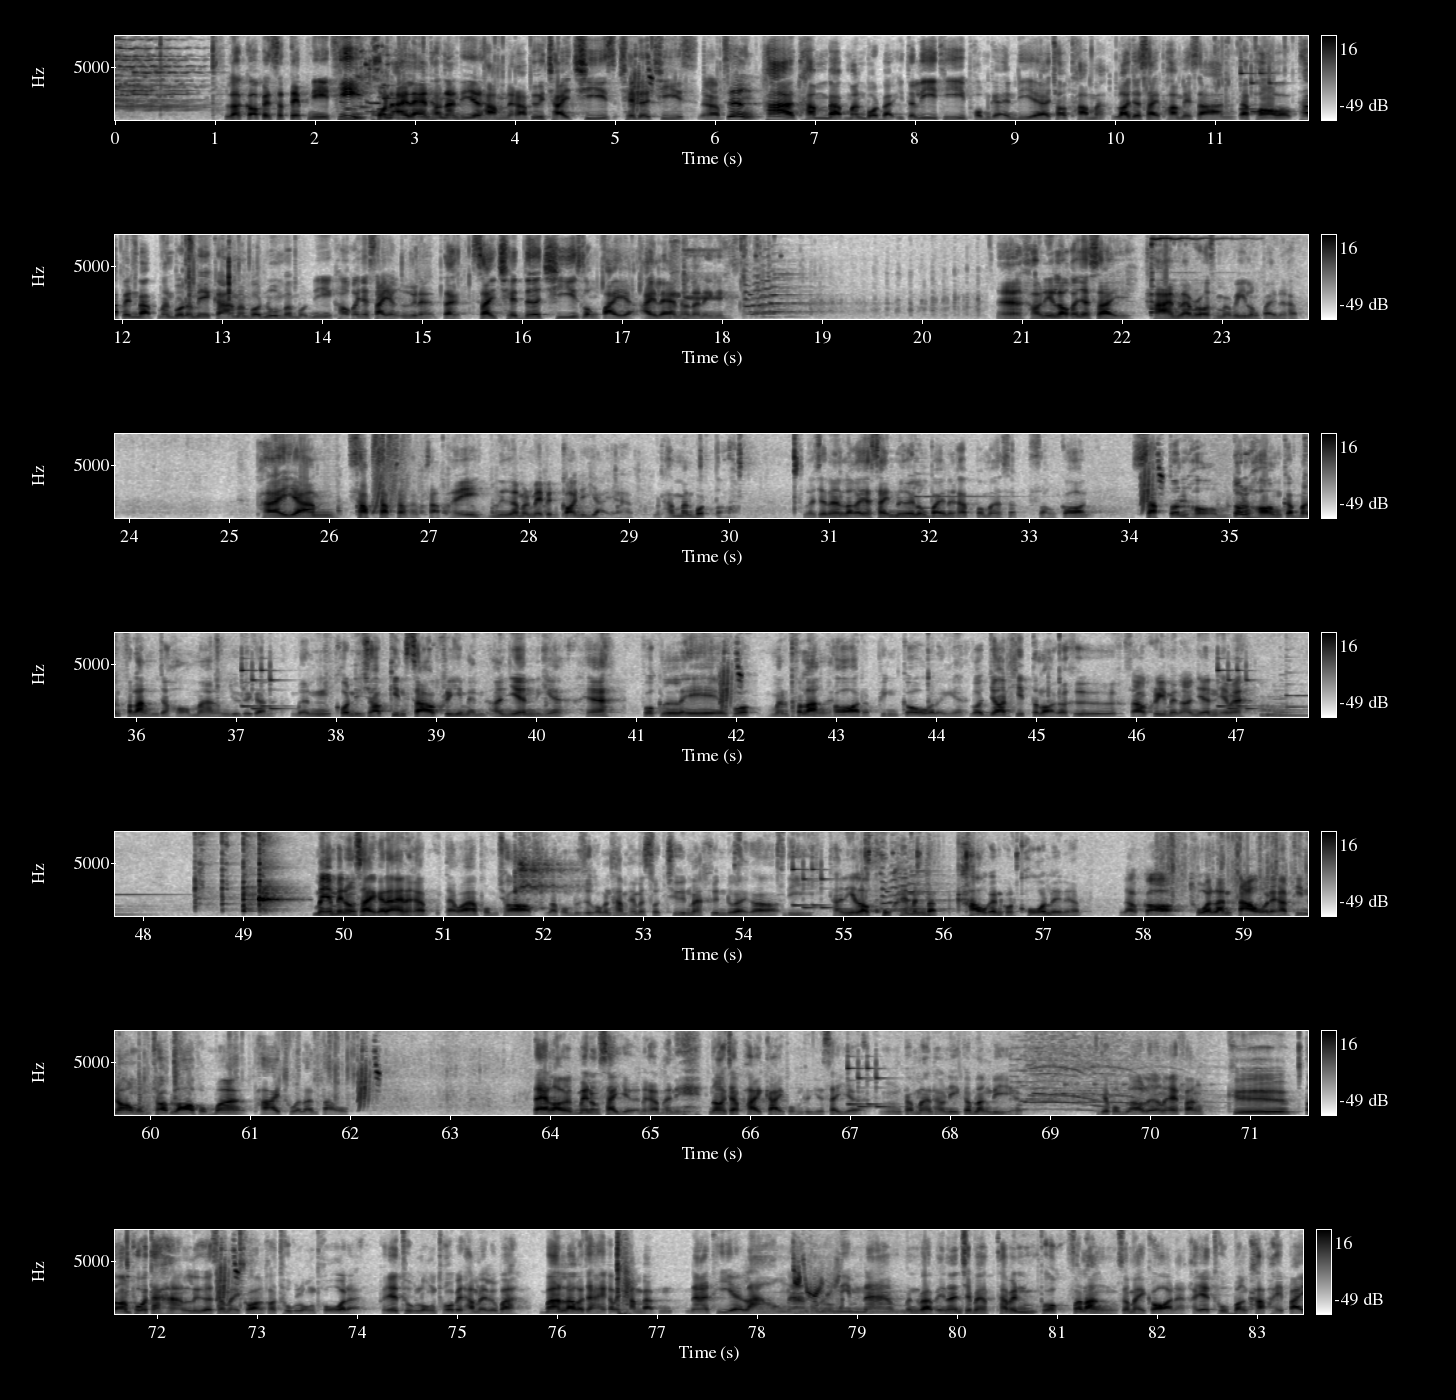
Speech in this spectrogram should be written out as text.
แล้วก็เป็นสเต็ปนี้ที่คนไอร์แลนด์เท่านั้นที่จะทำนะครับ คือใช้ชีสเชดเดอร์ชีสนะครับ ซึ่งถ้าทำแบบมันบดแบบอิตาลีที่ผมกับแอนเดียชอบทำอะเราจะใส่พาเมซาน แต่พอถ้าเป็นแบบมันบดอเมริกา มันบดนู่นมันบดนี่เขาก็จะใส่อย่างอื่นนะแต่ใส่เชดเดอร์ชีสลงไปอะไอร์แลนด์เท่านั้นเองอ่าคราวนี้เราก็จะใส่ไทม์และโรสแมรี่ลงไปนะครับพยายามสับสับสับสับสับให้เนื้อมันไม่เป็นก้อนใหญ่ๆอะครับมาทำมันบดต่อ หลังจากนั้นเราก็จะใส่เนยลงไปนะครับ ประมาณสัก 2 ก้อน สับต้นหอม ต้นหอมกับมันฝรั่งมันจะหอมมากมันอยู่ด้วยกัน เหมือนคนที่ชอบกินซาวครีมแอนด์ออนเนียนอย่างเงี้ยฮะพวกเลพวกมันฝรั่งทอดพิงโก้อะไรเงี้ยรสยอดฮิตตลอดก็คือซาวครีมแอนด์ออนเนียนใช่ไหมไม่จำเป็นต้องใส่ก็ได้นะครับ แต่ว่าผมชอบแล้วผมรู้สึกว่ามันทำให้มันสดชื่นมากขึ้นด้วยก็ดีคราวนี้เราคลุกให้มันแบบเข้ากันโคตรเลยนะครับ แล้วก็ถั่วลันเตานะครับ ที่น้องผมชอบล้อผมว่าพายถั่วลันเตา แต่เราไม่ต้องใส่เยอะนะครับ อันนี้นอกจากพายไก่ผมถึงจะใส่เยอะอประมาณเท่านี้กำลังดีครับ เดี๋ยวผมเล่าเรื่องอะไรให้ฟัง คือตอนพวกทหารเรือสมัยก่อนเขาถูกลงโทษอะเขาจะถูกลงโทษไปทำอะไรรู้ป่ะบ้านเราก็จะให้เขาไปทำแบบหน้าที่ล้างห้องน้ำทำนู่นนี่มหน้ามันแบบไอ้นั่นใช่ไหมถ้าเป็นพวกฝรั่งสมัยก่อนอะเขาจะถูกบังคับให้ไป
